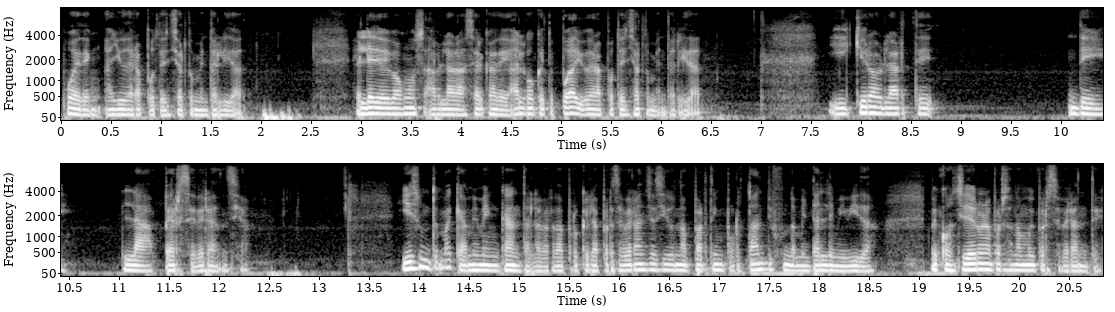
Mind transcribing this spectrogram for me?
pueden ayudar a potenciar tu mentalidad. El día de hoy vamos a hablar acerca de algo que te puede ayudar a potenciar tu mentalidad. Y quiero hablarte de la perseverancia. Y es un tema que a mí me encanta, la verdad, porque la perseverancia ha sido una parte importante y fundamental de mi vida. Me considero una persona muy perseverante.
